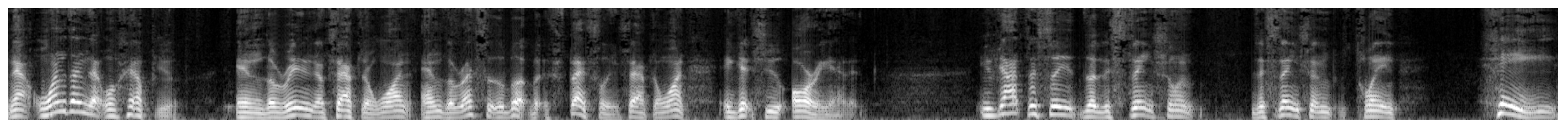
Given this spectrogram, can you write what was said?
Now, one thing that will help you in the reading of chapter 1 and the rest of the book, but especially chapter 1, it gets you oriented. You've got to see the distinction, distinction between he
